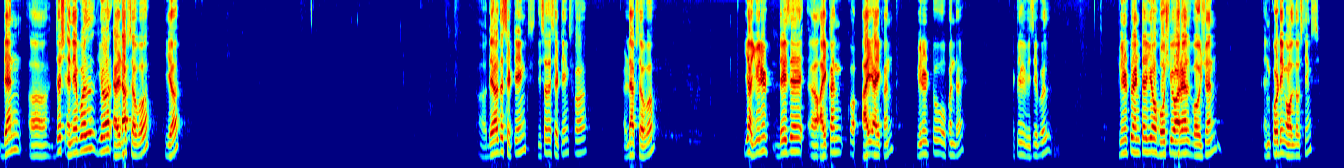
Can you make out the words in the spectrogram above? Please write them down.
Then uh, just enable your LDAP server here. Uh, there are the settings. These are the settings for LDAP server. Yeah, you need there is a uh, icon i icon. You need to open that. It will be visible. You need to enter your host URL version, encoding all those things.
